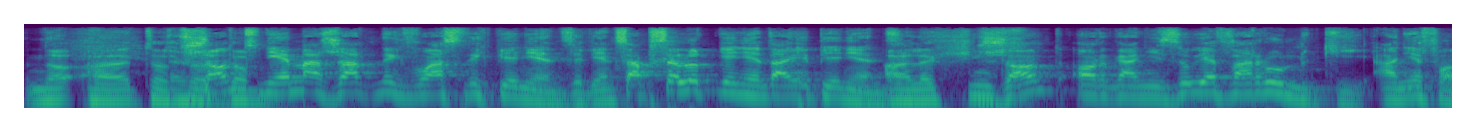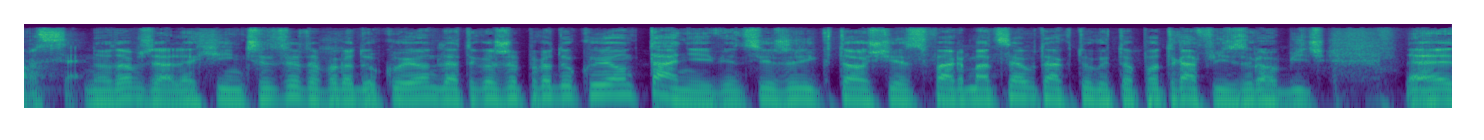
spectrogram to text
No ale to, to, Rząd nie ma żadnych własnych pieniędzy, więc absolutnie nie daje pieniędzy. Ale Chiń- Rząd organizuje warunki, a nie forsę. No dobrze, ale Chińczycy to produkują dlatego, że produkują taniej, więc jeżeli ktoś jest farmaceuta, który to potrafi zrobić, e,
